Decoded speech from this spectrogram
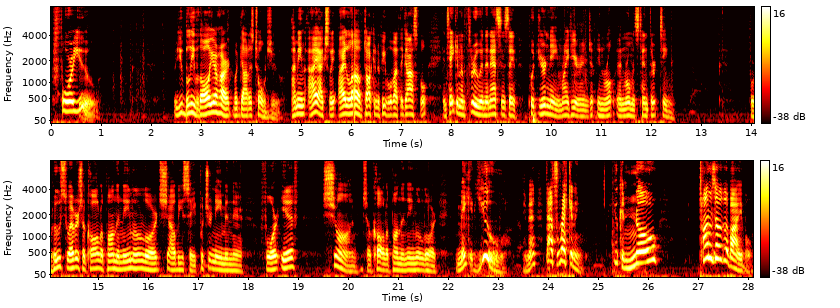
for you. You believe with all your heart what God has told you. I mean, I actually I love talking to people about the gospel and taking them through and then asking, saying, "Put your name right here in in, in Romans ten thirteen. For whosoever shall call upon the name of the Lord shall be saved. Put your name in there. For if Sean shall call upon the name of the Lord, make it you. Amen. That's reckoning. You can know tons of the Bible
